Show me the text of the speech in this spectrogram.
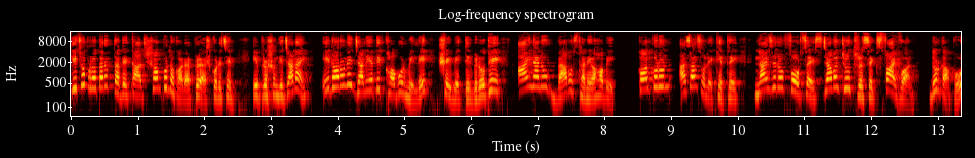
কিছু প্রতারক তাদের কাজ সম্পন্ন করার প্রয়াস করেছেন। এ প্রসঙ্গে জানাই এ ধরনের জালিয়াতির খবর মিললে সেই ব্যক্তির বিরুদ্ধে আইনানুগ ব্যবস্থা নেওয়া হবে। কল করুন আসানসোলের ক্ষেত্রে nine zero four six, double two three six five one, Durgapur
